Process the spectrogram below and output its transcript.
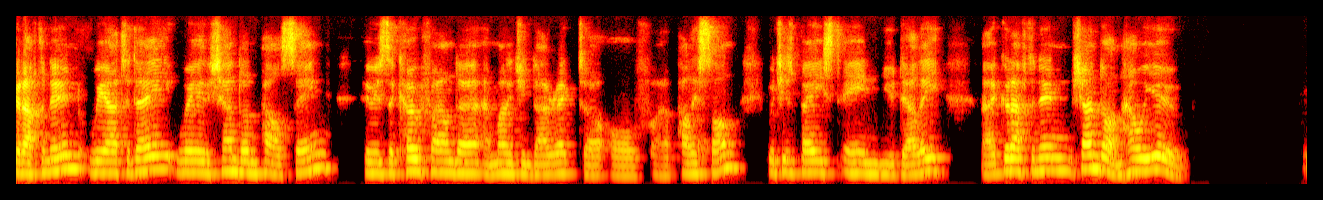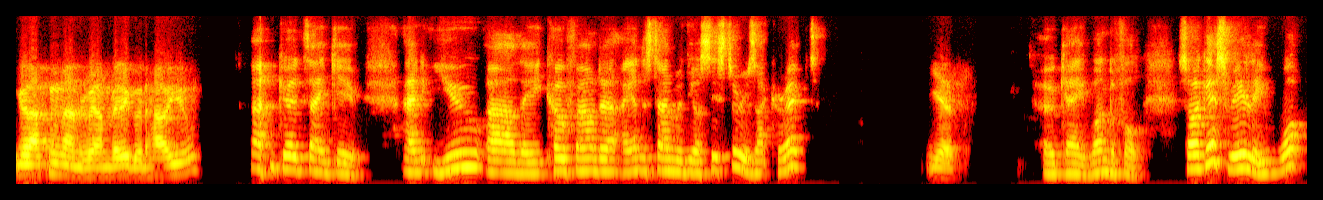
Good afternoon. We are today with Chandon Pal Singh, who is the co-founder and managing director of uh, Palison, which is based in New Delhi. Uh, good afternoon, Shandon. How are you? Good afternoon, Andrew. I'm very good. How are you? I'm good, thank you. And you are the co-founder, I understand, with your sister. Is that correct? Yes. Okay, wonderful. So I guess really, what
